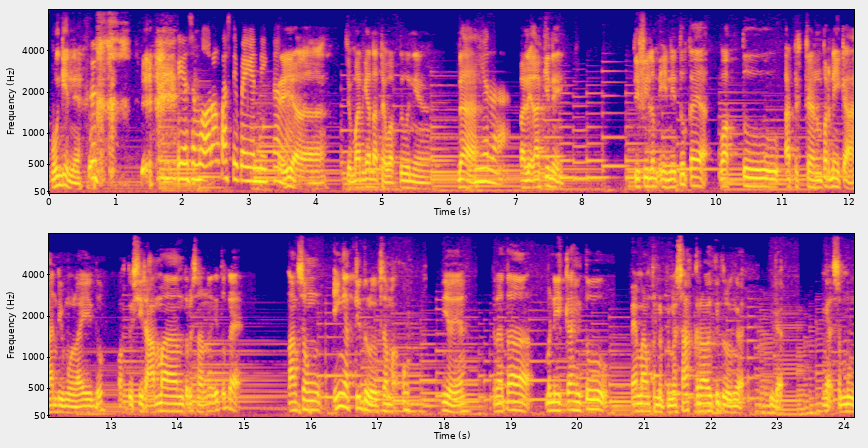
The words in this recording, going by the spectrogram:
Mungkin ya. Iya, semua orang pasti pengen nikah. iya. Cuman kan ada waktunya. Nah Iyalah. balik lagi nih di film ini tuh kayak waktu adegan pernikahan dimulai itu waktu siraman terus anu itu kayak langsung ingat gitu loh sama oh iya ya ternyata menikah itu memang bener-bener sakral gitu loh nggak nggak nggak semut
